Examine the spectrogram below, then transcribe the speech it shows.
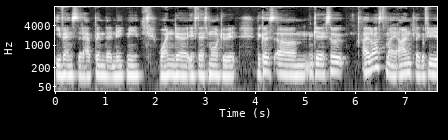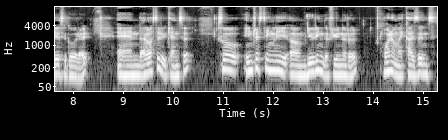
events that happen that make me wonder if there's more to it. Because um okay, so I lost my aunt like a few years ago, right? And I lost her to cancer. So interestingly, um, during the funeral, one of my cousins,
